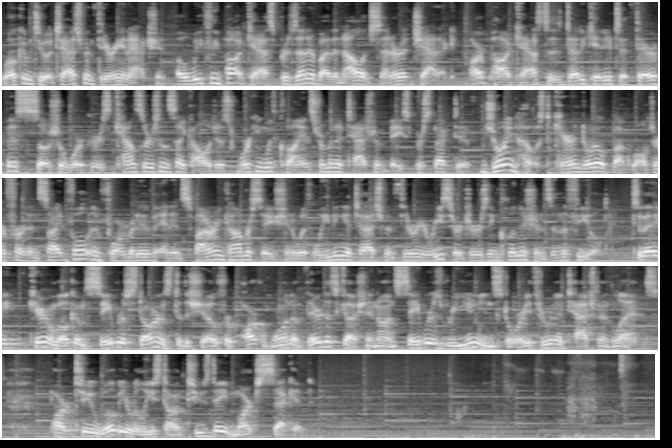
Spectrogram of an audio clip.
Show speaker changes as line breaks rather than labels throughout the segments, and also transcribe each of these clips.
Welcome to Attachment Theory in Action, a weekly podcast presented by the Knowledge Center at Chaddock. Our podcast is dedicated to therapists, social workers, counselors, and psychologists working with clients from an attachment based perspective. Join host Karen Doyle Buckwalter for an insightful, informative, and inspiring conversation with leading attachment theory researchers and clinicians in the field. Today, Karen welcomes Sabra Starnes to the show for part one of their discussion on Sabra's reunion story through an attachment lens. Part two will be released on Tuesday, March 2nd.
